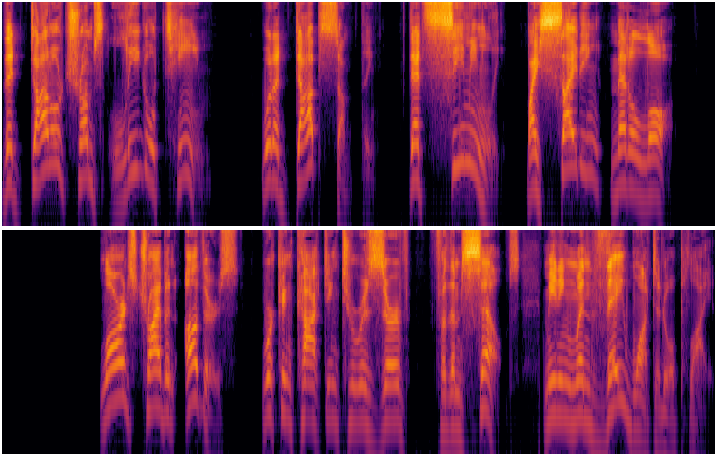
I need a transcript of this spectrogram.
that Donald Trump's legal team would adopt something that seemingly, by citing meta law, Laurence Tribe and others were concocting to reserve for themselves, meaning when they wanted to apply it.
